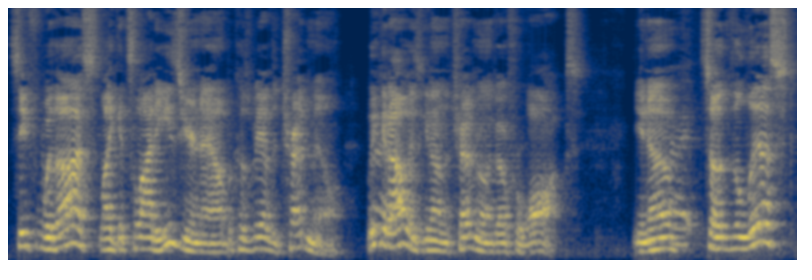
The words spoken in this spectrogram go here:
See, with us, like it's a lot easier now because we have the treadmill. We could always get on the treadmill and go for walks. You know, Right. so the list,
